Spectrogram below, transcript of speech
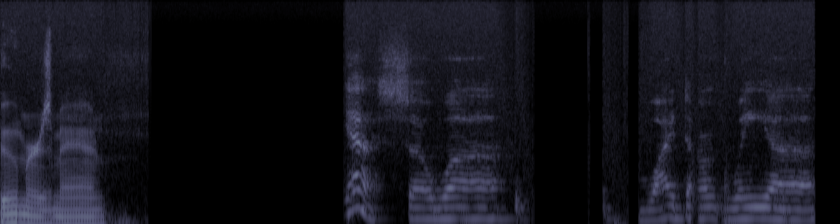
Boomers, man. Yeah, so uh why don't we uh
